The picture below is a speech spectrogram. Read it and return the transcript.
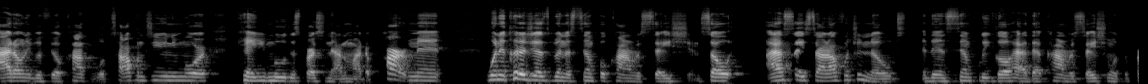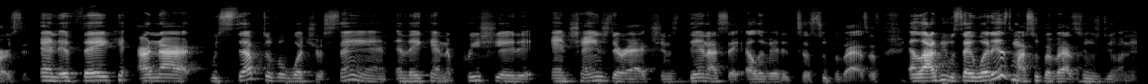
I don't even feel comfortable talking to you anymore. Can you move this person out of my department? When it could have just been a simple conversation. So I say start off with your notes and then simply go have that conversation with the person. And if they can, are not receptive of what you're saying and they can appreciate it and change their actions, then I say elevate it to supervisors. And a lot of people say, What is my supervisor who's doing it?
